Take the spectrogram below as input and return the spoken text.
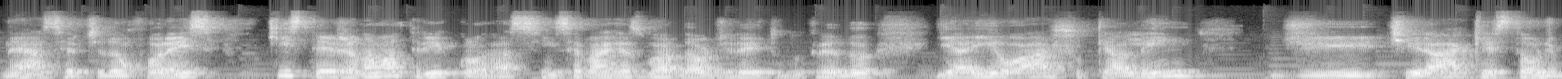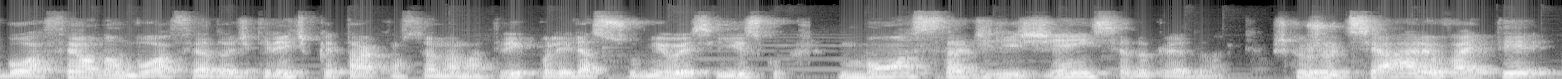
né, a certidão forense, que esteja na matrícula. Assim você vai resguardar o direito do credor. E aí eu acho que além de tirar a questão de boa-fé ou não boa-fé do adquirente, porque está constando na matrícula, ele assumiu esse risco, mostra a diligência do credor. Acho que o judiciário vai ter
